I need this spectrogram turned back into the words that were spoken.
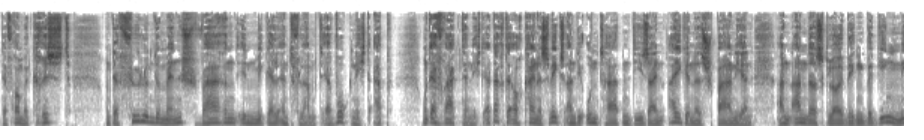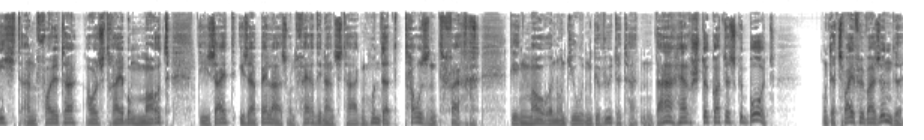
Der fromme Christ und der fühlende Mensch waren in Miguel entflammt. Er wog nicht ab und er fragte nicht. Er dachte auch keineswegs an die Untaten, die sein eigenes Spanien an Andersgläubigen beging, nicht an Folter, Austreibung, Mord, die seit Isabellas und Ferdinands Tagen hunderttausendfach gegen Mauren und Juden gewütet hatten. Da herrschte Gottes Gebot. Und der Zweifel war Sünde.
